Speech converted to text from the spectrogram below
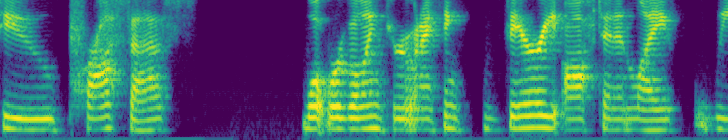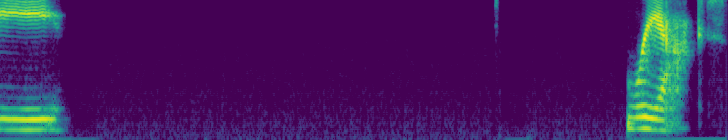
to process what we're going through. And I think very often in life, we react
